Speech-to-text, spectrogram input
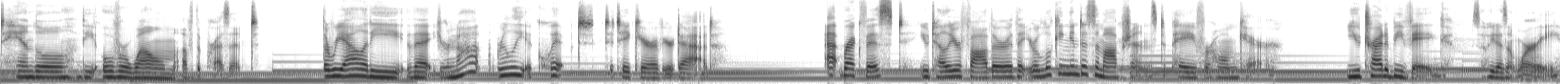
to handle the overwhelm of the present. The reality that you're not really equipped to take care of your dad. At breakfast, you tell your father that you're looking into some options to pay for home care. You try to be vague so he doesn't worry.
